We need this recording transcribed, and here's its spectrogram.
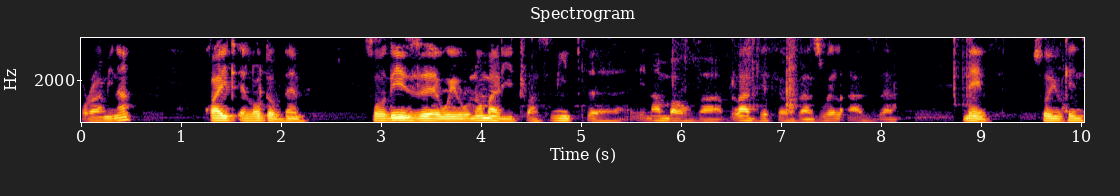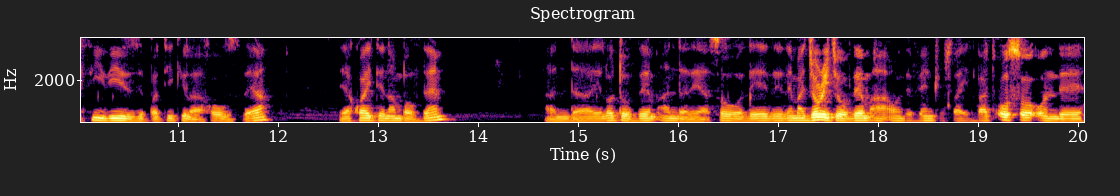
foramina, quite a lot of them. So these uh, will normally transmit uh, a number of uh, blood vessels as well as uh, nerves. So you can see these particular holes there. There are quite a number of them and a lot of them under there. So the, the, the majority of them are on the ventral side, but also on the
